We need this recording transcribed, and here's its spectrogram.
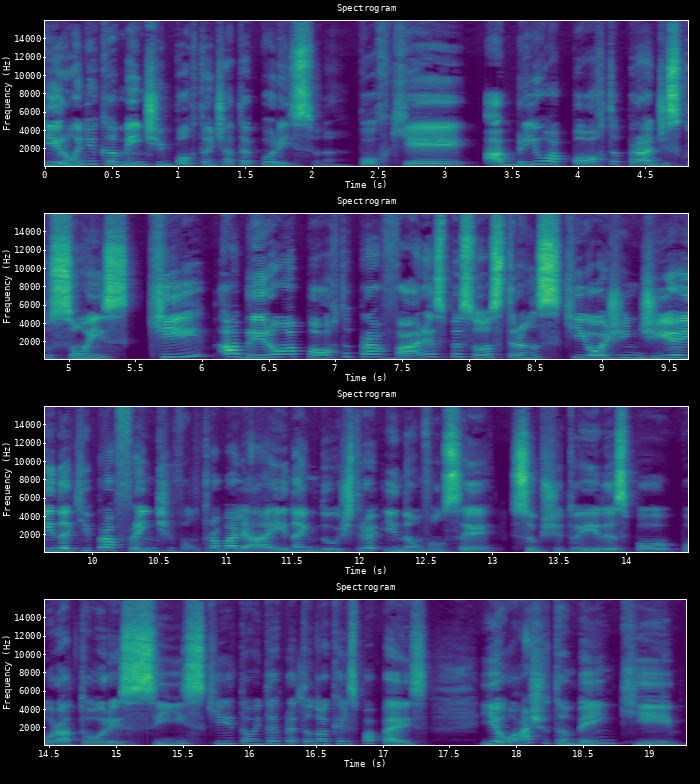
ironicamente importante até por isso, né? Porque abriu a porta para discussões que abriram a porta para várias pessoas trans que hoje em dia e daqui para frente vão trabalhar aí na indústria e não vão ser substituídas por, por atores cis que estão interpretando aqueles papéis. E eu acho também que,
